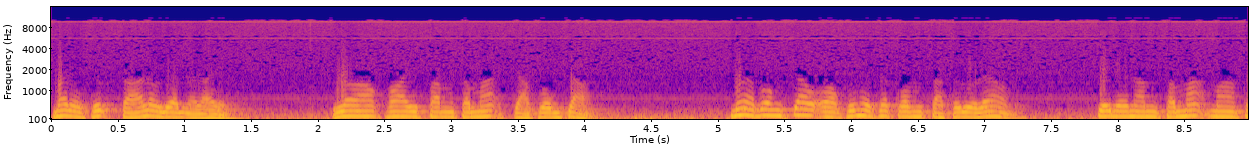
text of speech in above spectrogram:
ไม่ได้ศึกษาเราเรียนอะไร รอคอยฟังธรรมะจากพระเจ้า เมื่อพระเจ้าออกถึงสกรมตัดสู้แล้ว จึงได้นำธรรมะมาเท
